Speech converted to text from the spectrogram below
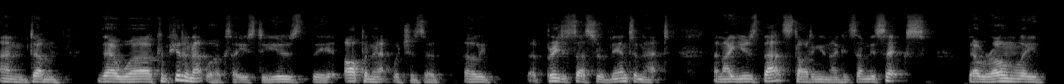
and um, there were computer networks. I used to use the ARPANET, which is an early predecessor of the internet. And I used that starting in 1976 there were only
